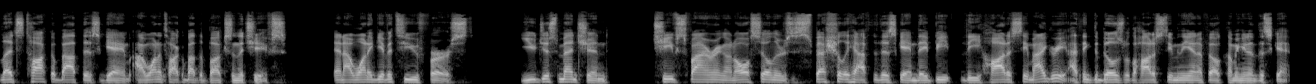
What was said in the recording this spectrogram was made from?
let's talk about this game. I want to talk about the Bucks and the Chiefs, and I want to give it to you first. You just mentioned Chiefs firing on all cylinders, especially after this game. They beat the hottest team. I agree. I think the Bills were the hottest team in the NFL coming into this game.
